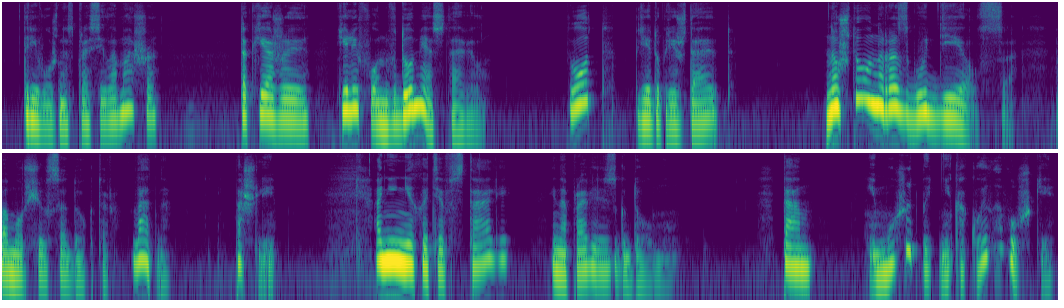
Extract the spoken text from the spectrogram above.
— тревожно спросила Маша. — Так я же телефон в доме оставил. — Вот, предупреждают. — Ну что он разгуделся? — поморщился доктор. — Ладно, пошли. Они нехотя встали и направились к дому. — Там не может быть никакой ловушки?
